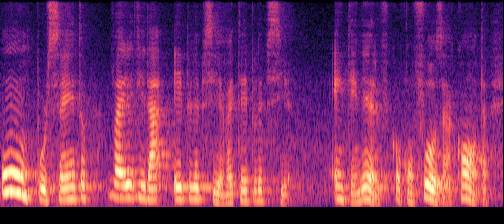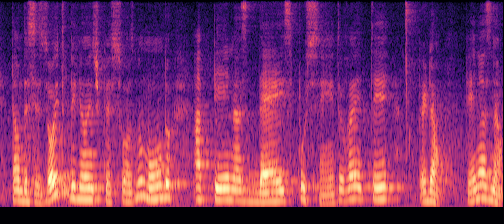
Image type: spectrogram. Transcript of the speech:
1% vai virar epilepsia, vai ter epilepsia. Entenderam? Ficou confusa a conta? Então, desses 8 bilhões de pessoas no mundo, apenas 10% vai ter, perdão, apenas não,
